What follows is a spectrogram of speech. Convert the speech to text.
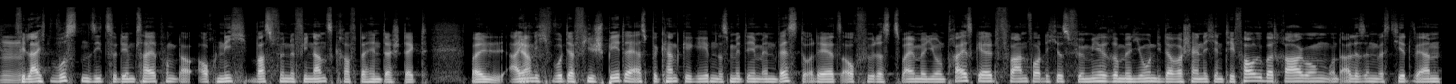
Mhm. Vielleicht wussten sie zu dem Zeitpunkt auch nicht, was für eine Finanzkraft dahinter steckt, weil eigentlich ja. wurde ja viel später erst bekannt gegeben, dass mit dem Investor, der jetzt auch für das 2 Millionen Preisgeld verantwortlich ist, für mehrere Millionen, die da wahrscheinlich in TV-Übertragungen und alles investiert werden,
